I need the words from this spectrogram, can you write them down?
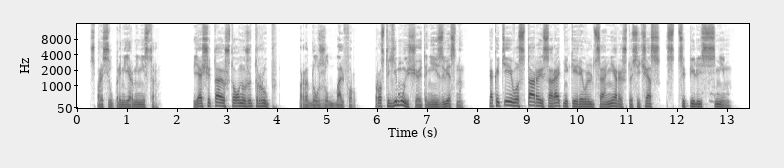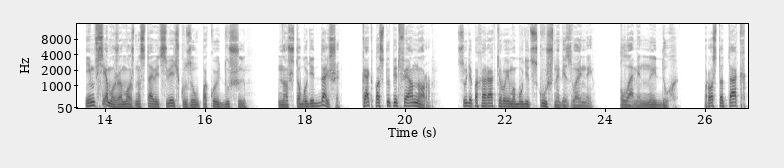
— спросил премьер-министр. «Я считаю, что он уже труп», — продолжил Бальфур. «Просто ему еще это неизвестно. Как и те его старые соратники и революционеры, что сейчас сцепились с ним. Им всем уже можно ставить свечку за упокой души. Но что будет дальше? Как поступит Феонор? Судя по характеру, ему будет скучно без войны. Пламенный дух. Просто так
